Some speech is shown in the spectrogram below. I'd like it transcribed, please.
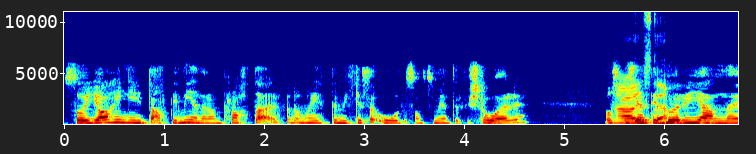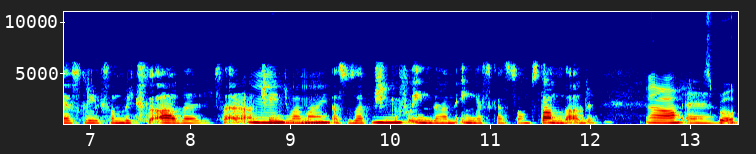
Så jag hänger ju inte alltid med när de pratar. För de har jättemycket så ord och sånt som jag inte förstår. Och Ja, speciellt i det. början när jag skulle liksom växla över. Så här, Mm, change my mm, mind. Alltså så här, försöka få in det här med engelska som standard. Ja, Eh, språk.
